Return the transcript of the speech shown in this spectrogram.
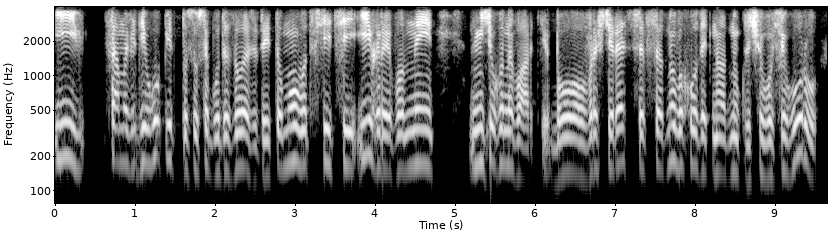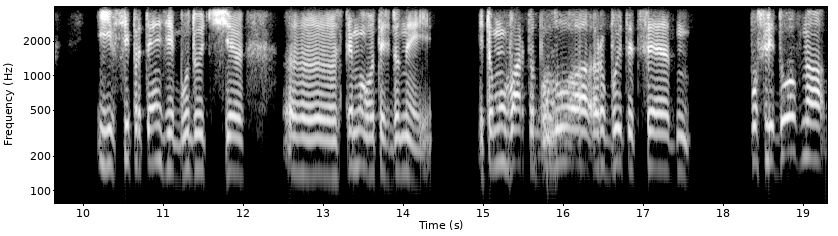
і саме від його підпису все буде залежати. І тому от всі ці ігри вони нічого не варті, бо, врешті-решт, це все одно виходить на одну ключову фігуру, і всі претензії будуть е, е, спрямовуватись до неї. І тому варто було робити це послідовно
